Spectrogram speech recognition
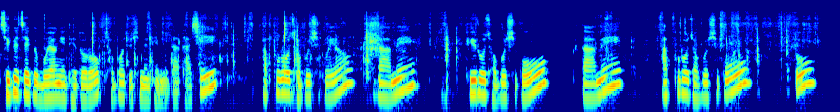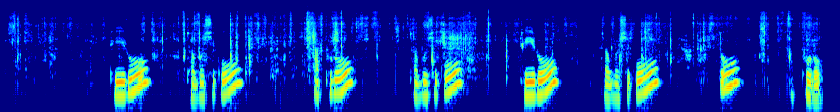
지그재그 모양이 되도록 접어주시면 됩니다. 다시 앞으로 접으시고요. 그 다음에 뒤로 접으시고 그 다음에 앞으로 접으시고 또 뒤로 접으시고 앞으로 접으시고 뒤로 접으시고 또 앞으로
